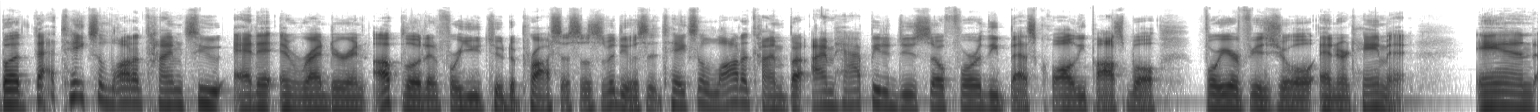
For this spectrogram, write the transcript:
but that takes a lot of time to edit and render and upload and for YouTube to process those videos. It takes a lot of time, but I'm happy to do so for the best quality possible for your visual entertainment. And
